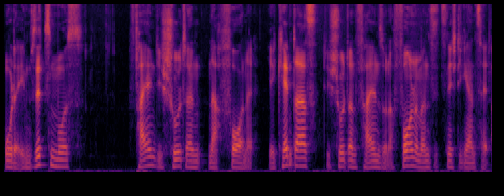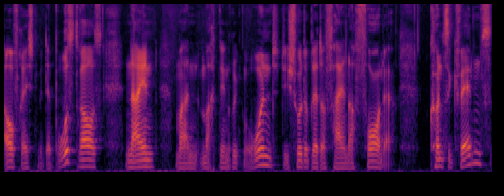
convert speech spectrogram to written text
oder eben sitzen muss, fallen die Schultern nach vorne. Ihr kennt das, die Schultern fallen so nach vorne, man sitzt nicht die ganze Zeit aufrecht mit der Brust raus. Nein, man macht den Rücken rund, die Schulterblätter fallen nach vorne. Konsequenz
